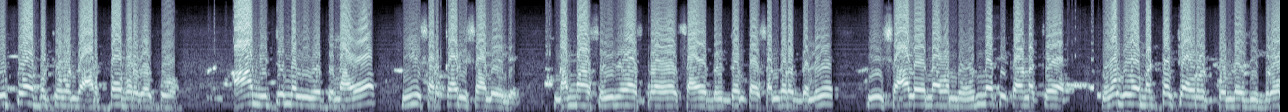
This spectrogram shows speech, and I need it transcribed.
ಹುಟ್ಟುಹಬ್ಬಕ್ಕೆ ಒಂದು ಅರ್ಥ ಬರಬೇಕು. ಆ ನಿಟ್ಟಿನಲ್ಲಿ ಇವತ್ತು ನಾವು ಈ ಸರ್ಕಾರಿ ಶಾಲೆಯಲ್ಲಿ ನಮ್ಮ ಶ್ರೀನಿವಾಸ ಸಾಹೇಬ್ ಇದ್ದಂತ ಸಂದರ್ಭದಲ್ಲಿ ಈ ಶಾಲೆಯನ್ನ ಒಂದು ಉನ್ನತೀಕರಣಕ್ಕೆ ಹೋಗುವ ಮಟ್ಟಕ್ಕೆ ಅವರು ಕೊಂಡೊಯ್ದಿದ್ರು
